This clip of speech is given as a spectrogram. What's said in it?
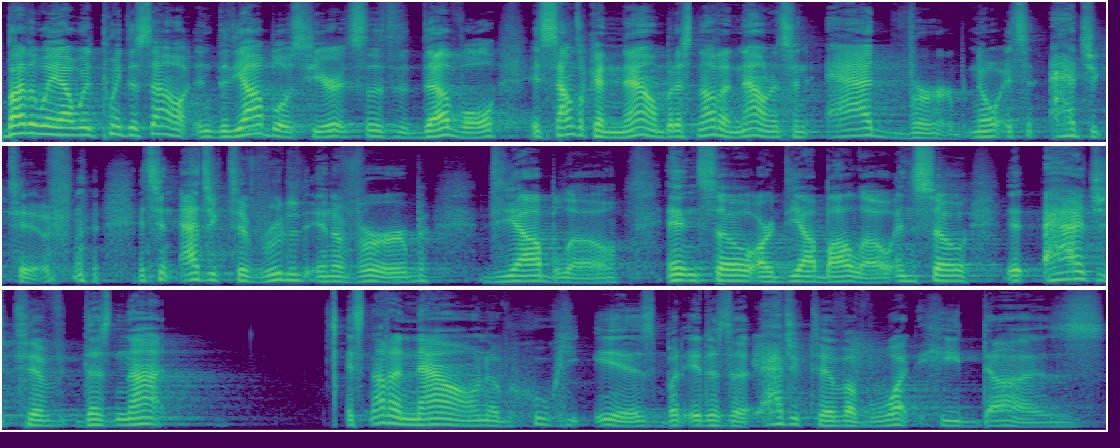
By the way, I would point this out. In the Diablos here, it says the devil. It sounds like a noun, but it's not a noun. It's an adverb. No, it's an adjective. it's an adjective rooted in a verb, diablo, and so or diabolo. And so, adjective does not. It's not a noun of who he is, but it is an adjective of what he does.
